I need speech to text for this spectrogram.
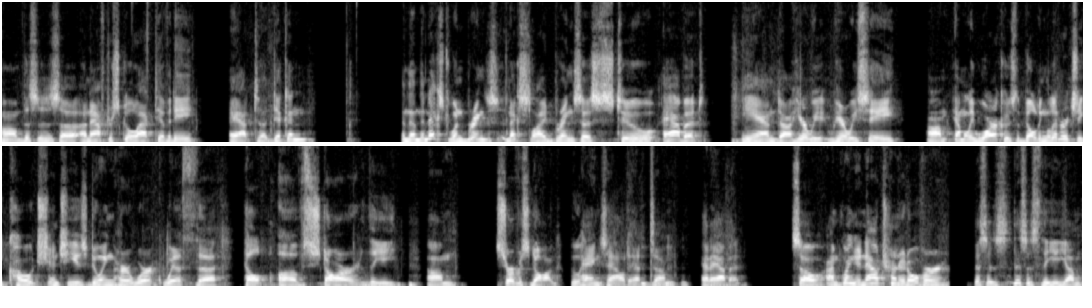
um, this is uh, an after school activity at uh, Dicken. And then the next one brings, next slide brings us to Abbott. And uh, here, we, here we see um, Emily Warwick, who's the building literacy coach, and she is doing her work with the help of STAR, the um, service dog who hangs out at um, at Abbott. So I'm going to now turn it over. This is this is the um,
